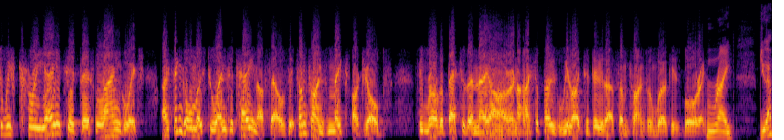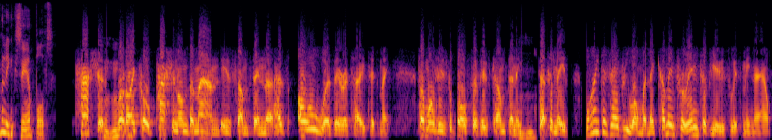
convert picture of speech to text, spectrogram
So we've created this language, I think almost to entertain ourselves. It sometimes makes our jobs seem rather better than they are, and I suppose we like to do that sometimes when work is boring. Right. Do you have any examples? Passion, mm-hmm. what I call passion on demand, is something that has always irritated me someone who's the boss of his company mm-hmm. said to me, Why does everyone, when they come in for interviews with me now,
